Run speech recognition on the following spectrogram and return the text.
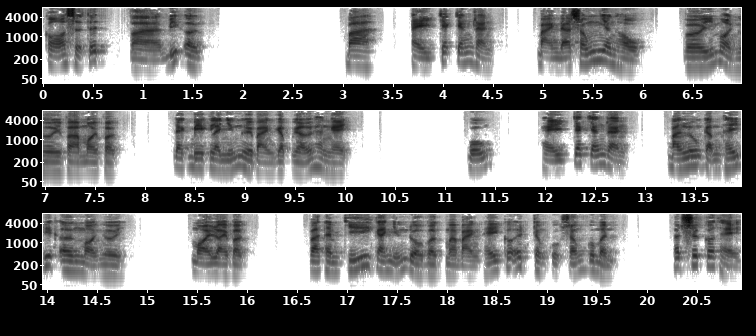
có sở thích và biết ơn. 3. Hãy chắc chắn rằng bạn đã sống nhân hậu với mọi người và mọi vật, đặc biệt là những người bạn gặp gỡ hàng ngày. 4. Hãy chắc chắn rằng bạn luôn cảm thấy biết ơn mọi người, mọi loài vật và thậm chí cả những đồ vật mà bạn thấy có ích trong cuộc sống của mình. Hết sức có thể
